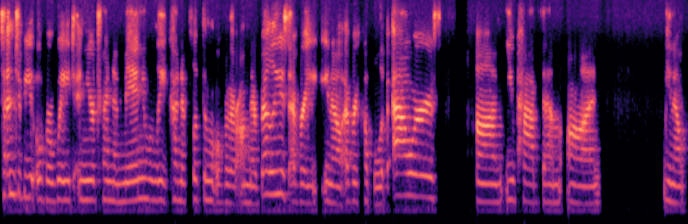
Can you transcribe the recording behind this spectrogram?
tend to be overweight and you're trying to manually kind of flip them over there on their bellies every you know every couple of hours um, you have them on you know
